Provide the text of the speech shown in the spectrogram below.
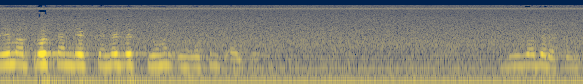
same approach can be extended with human emotions also. These are the references.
